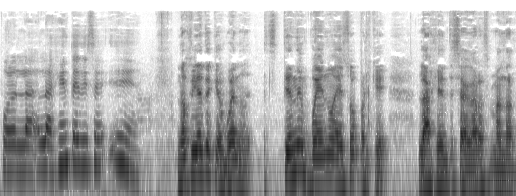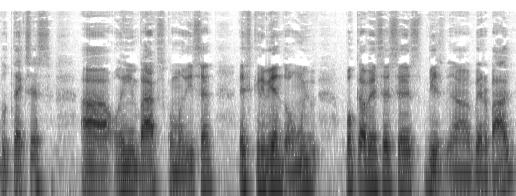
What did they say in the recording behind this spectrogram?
por la, la gente dice "Eh". No, fíjate que bueno, tiene bueno eso porque la gente se agarra mandando textos ah, o inbox, como dicen, escribiendo. Muy pocas veces es ah, verbal.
